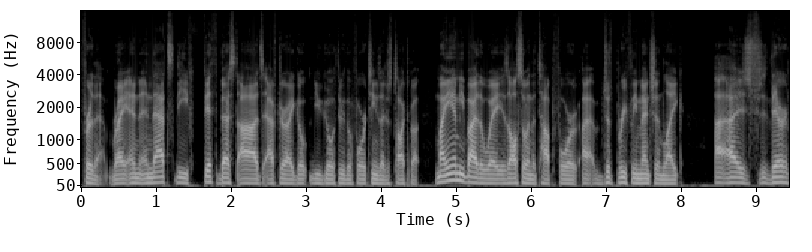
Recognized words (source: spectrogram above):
for them, right? And and that's the fifth best odds after I go you go through the four teams I just talked about. Miami, by the way, is also in the top four. I just briefly mentioned like I, they're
